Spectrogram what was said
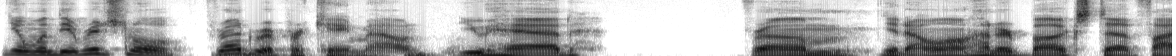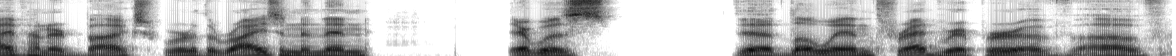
know, when the original Threadripper came out, you had from you know a hundred bucks to five hundred bucks were the Ryzen, and then there was the low end Threadripper of of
